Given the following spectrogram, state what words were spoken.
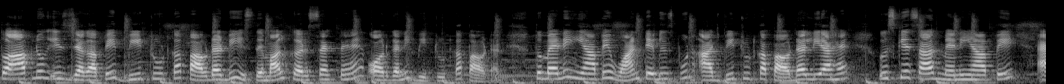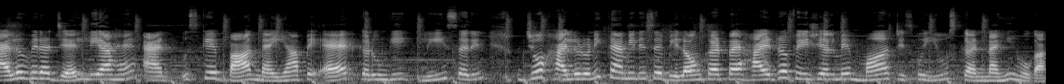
तो आप लोग इस जगह पे बीट रूट का पाउडर भी इस्तेमाल कर सकते हैं, ऑर्गेनिक बीट रूट का पाउडर। तो मैंने यहाँ पे वन टेबल स्पून आज बीट रूट का पाउडर लिया है। उसके साथ मैंने यहाँ पे एलोवेरा जेल लिया है एंड उसके बाद मैं यहाँ पे ऐड करूँगी ग्लीसरिन जो हाइलोरोनिक फैमिली से बिलोंग करता है। हाइड्रा फेशियल में मस्ट इसको यूज़ करना ही होगा।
